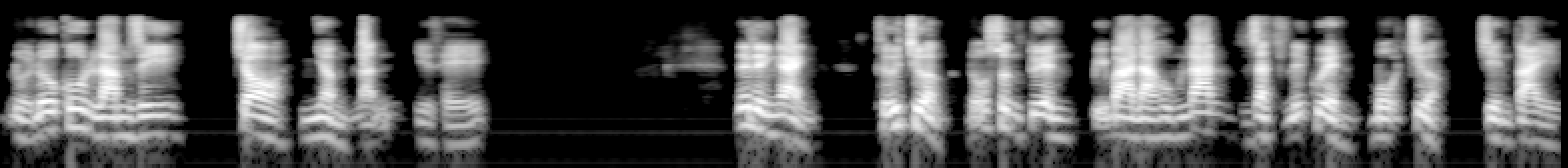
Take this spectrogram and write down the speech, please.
đổi logo làm gì cho nhầm lẫn như thế. Đây là hình ảnh Thứ trưởng Đỗ Xuân Tuyên bị bà Đào Hồng Lan giật lấy quyền Bộ trưởng trên tay.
